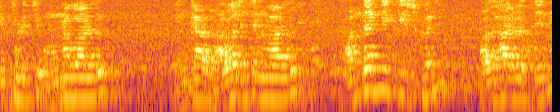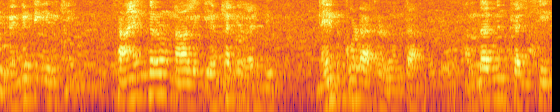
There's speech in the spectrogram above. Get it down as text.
ఇప్పుడు ఉన్నవాళ్ళు ఇంకా రావలసిన వాళ్ళు అందరినీ తీసుకొని పదహారవ తేదీ వెంకటగిరికి సాయంత్రం నాలుగు గంటలకు రండి. నేను కూడా అక్కడ ఉంటా. అందరినీ కలిసి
